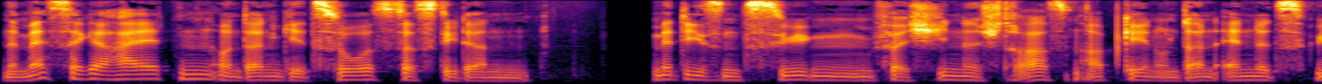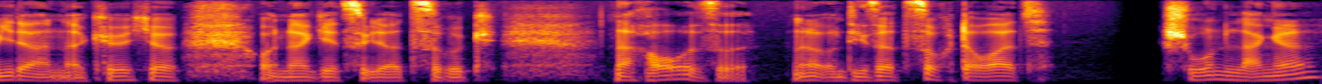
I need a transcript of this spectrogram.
eine Messe gehalten und dann geht's los, dass die dann mit diesen Zügen verschiedene Straßen abgehen und dann endet es wieder an der Kirche und dann geht's wieder zurück nach Hause. Ne? Und dieser Zug dauert schon lange.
